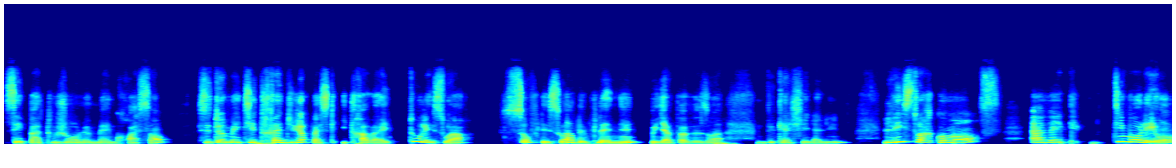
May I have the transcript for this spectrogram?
c'est pas toujours le même croissant. C'est un métier très dur parce qu'il travaille tous les soirs, sauf les soirs de pleine lune où il n'y a pas besoin de cacher la lune. L'histoire commence avec Timoléon,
